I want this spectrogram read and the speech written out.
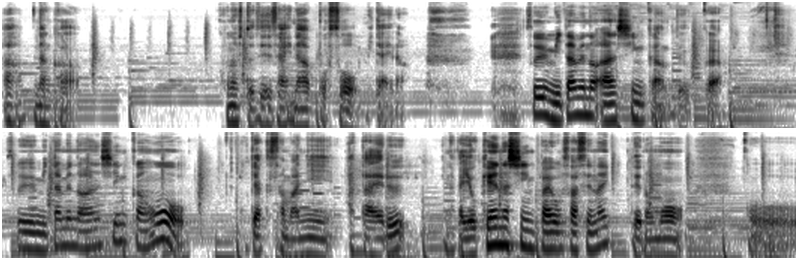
あなんかこの人デザイナーっぽそうみたいな そういう見た目の安心感というかそういう見た目の安心感をお客様に与えるなんか余計な心配をさせないっていうのもこ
